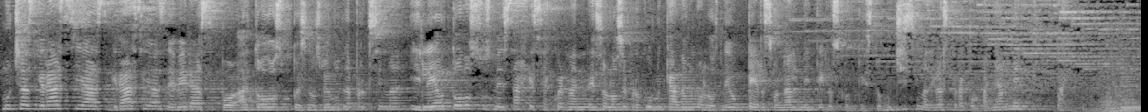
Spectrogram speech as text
Muchas gracias, gracias de veras a todos. Pues nos vemos la próxima y leo todos sus mensajes. ¿Se acuerdan eso? No se preocupen, cada uno los leo personalmente y los contesto. Muchísimas gracias por acompañarme. Bye.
